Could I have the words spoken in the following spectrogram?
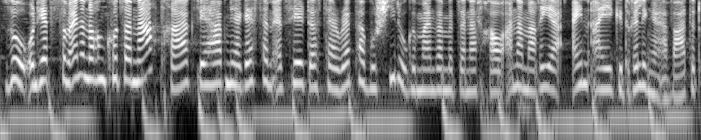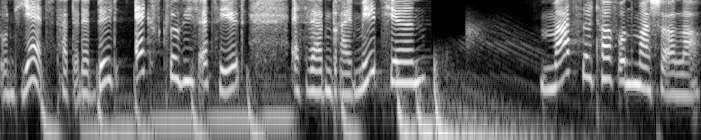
So, und jetzt zum Ende noch ein kurzer Nachtrag. Wir haben ja gestern erzählt, dass der Rapper Bushido gemeinsam mit seiner Frau Anna Maria eineiige Drillinge erwartet. Und jetzt hat er der Bild exklusiv erzählt, es werden drei Mädchen. Masseltoff und Mashallah.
